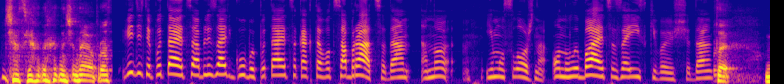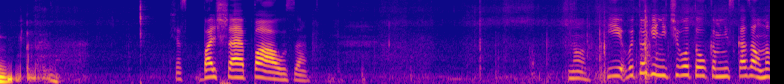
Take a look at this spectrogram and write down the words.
Сейчас я начинаю просто... Видите, пытается облизать губы, пытается как-то вот собраться, да, но ему сложно. Он улыбается заискивающе, да. Это... Сейчас большая пауза. Ну, и в итоге ничего толком не сказал, но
